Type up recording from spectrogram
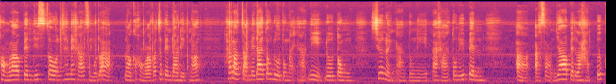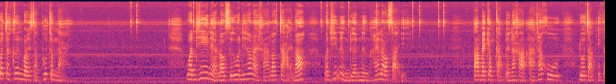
ของเราเป็นดิสโซนใช่ไหมคะ สมมุติว่าเราก็ของเราก็จะเป็นดอเด็กเนาะถ้าเราจำไม่ได้ต้องดูตรงไหนคะนี่ดูตรงชื่อหน่วยงานตรงนี้นะคะ ตรงนี้เป็นอักษรย่อเป็นรหัสปุ๊บก็จะขึ้นบริษัทผู้จำหน่าย วันที่เนี่ยเราซื้อวันที่เท่าไหร่คะเราจ่ายเนาะวันที่ 1 เดือน 1 ให้เราใส่ ตามใบกำกับเลยนะคะอะถ้าครูดูจากเอก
